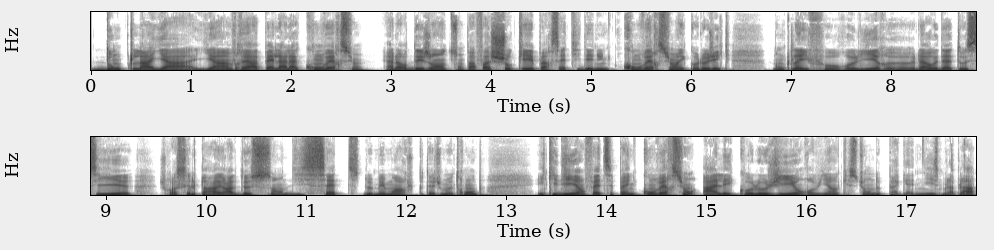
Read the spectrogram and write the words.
Donc là, il y a, un vrai appel à la conversion. Alors des gens sont parfois choqués par cette idée d'une conversion écologique. Donc là, il faut relire euh, la aussi, euh, je crois que c'est le paragraphe 217 de mémoire, peut-être je me trompe, et qui dit en fait c'est pas une conversion à l'écologie, on revient aux questions de paganisme, blabla.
